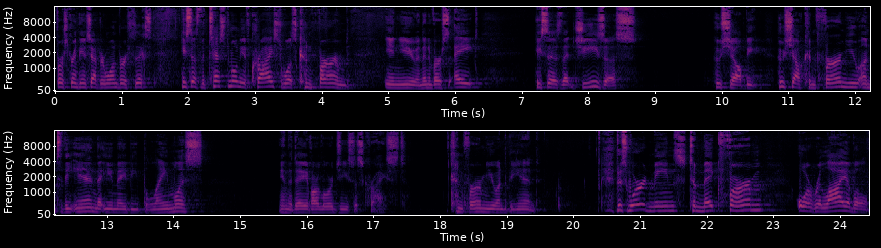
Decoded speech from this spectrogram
1 Corinthians chapter 1 verse 6. He says the testimony of Christ was confirmed in you. And then in verse 8 he says that Jesus who shall be who shall confirm you unto the end that you may be blameless in the day of our Lord Jesus Christ. Confirm you unto the end. This word means to make firm or reliable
